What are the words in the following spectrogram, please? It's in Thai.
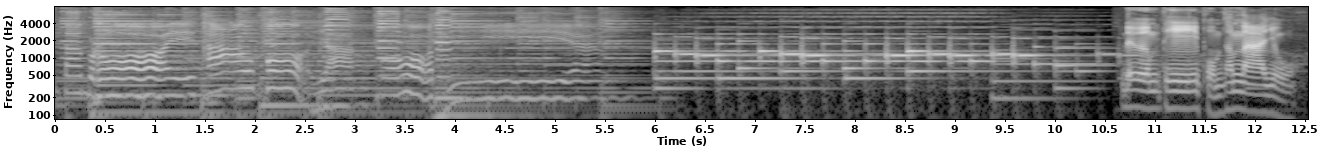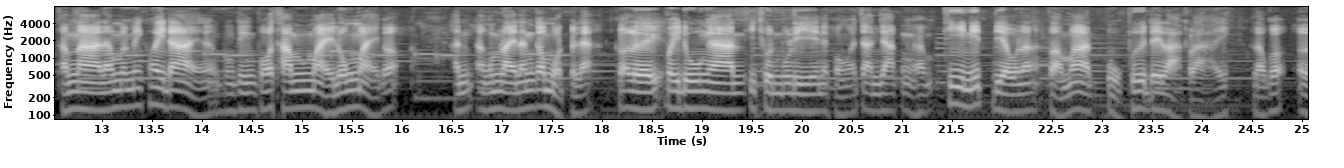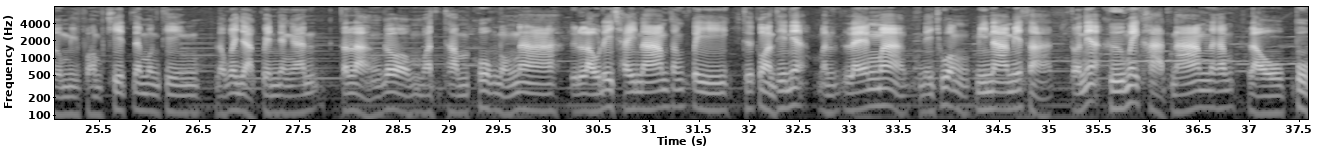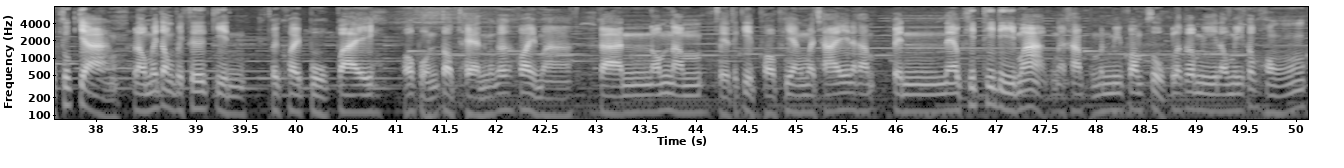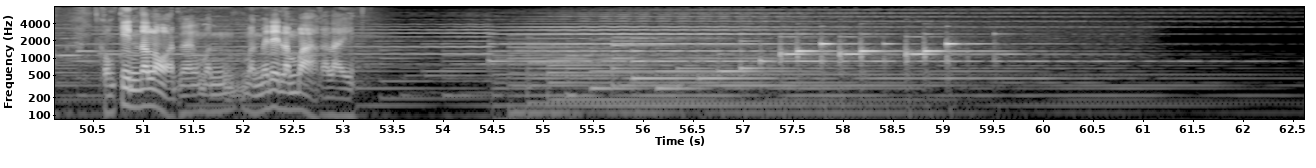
นตามรอยเท้าพ่ออย่างทอดเทียมเดิมทีผมทำนาอยู่ทำนาแล้วมันไม่ค่อยได้บางทีพอทำใหม่ลงใหม่ก็ อันอันกำไรนั้นก็หมดไปแล้ว ก็เลยไปดูงานที่ชนบุรีนะของอาจารย์ยักษ์นะครับ ที่นิดเดียวแล้วสามารถปลูกพืชได้หลากหลาย เราก็เออมีความคิดนะบางทีเราก็อยากเป็นอย่างนั้นตอนหลังก็มาทำโคกหนองนาคือเราได้ใช้น้ำทั้งปีแต่ก่อนที่เนี้ยมันแรงมากในช่วงมีนาเมษาตอนเนี้ยคือไม่ขาดน้ำนะครับ เราปลูกทุกอย่าง เราไม่ต้องไปซื้อกินค่อยๆปลูกไปพราะผลตอบแทนมันก็ค่อยมา การน้อมนำเศรษฐกิจพอเพียงมาใช้นะครับ เป็นแนวคิดที่ดีมากนะครับ มันมีความสุขแล้วก็มีเรามีก็ของของกินตลอดนะมันมันไม่ได้ลำบากอะไร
